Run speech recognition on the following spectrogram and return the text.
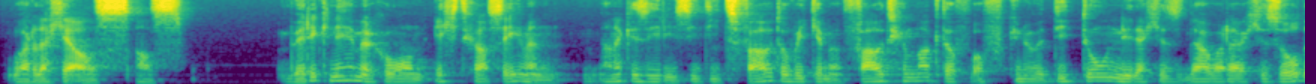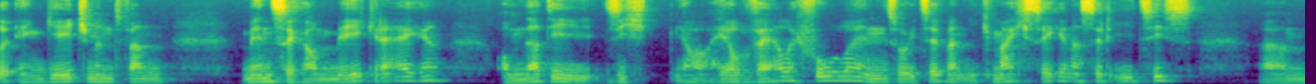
waar dat je als, als werknemer gewoon echt gaat zeggen van mannetjes, hier zit iets fout of ik heb een fout gemaakt of, of kunnen we dit doen, die dat je, dat, waar je zo de engagement van mensen gaat meekrijgen omdat die zich ja, heel veilig voelen en zoiets hebben van ik mag zeggen als er iets is. Ehm,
